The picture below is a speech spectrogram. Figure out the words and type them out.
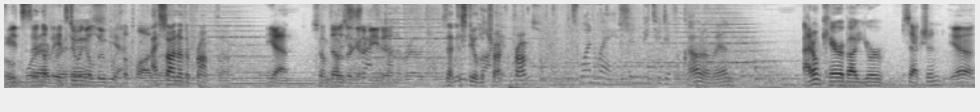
It's in wherever the, it's it doing a loop Yeah. of the plaza. I saw another prompt though. Yeah, So those are going to be Traffic on the road. Is that to steal the truck it. prompt? It's one way. Shouldn't be too difficult. I don't know, man. I don't care about your section. Yeah,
